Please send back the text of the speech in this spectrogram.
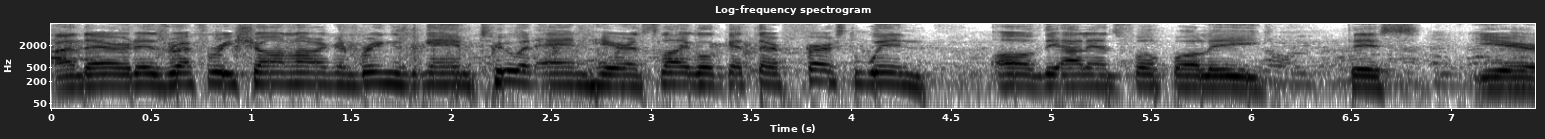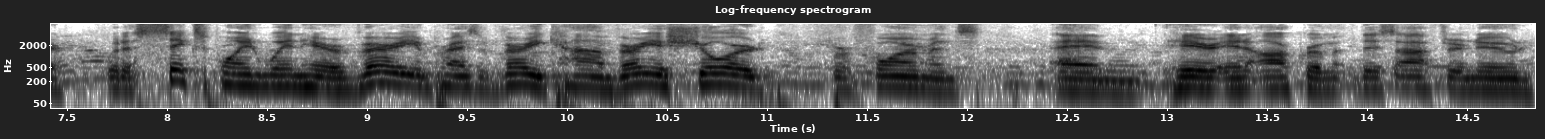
And there it is. Referee Sean Lonergan brings the game to an end here, and Sligo get their first win of the Allianz Football League this year with a six point win here. Very impressive, very calm, very assured performance um, here in Aughrim this afternoon.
